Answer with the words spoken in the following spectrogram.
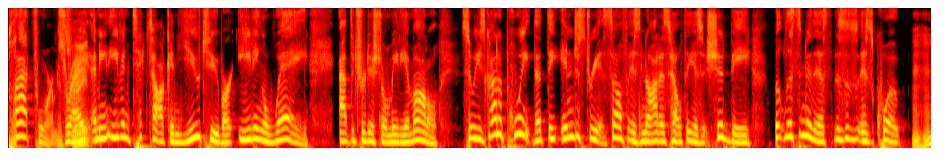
platforms right? right. i mean even tiktok and youtube are eating away at the traditional media model. So he's got a point that the industry itself is not as healthy as it should be. But listen to this. This is his quote mm-hmm.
